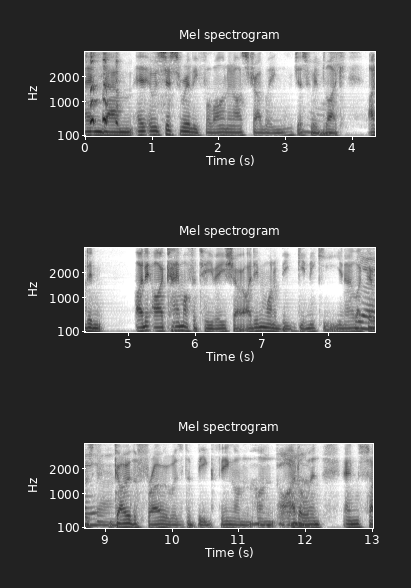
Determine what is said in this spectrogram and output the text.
and um, it, it was just really full on, and I was struggling just with like I didn't. I, I came off a TV show. I didn't want to be gimmicky, you know. Like Yeah, there was yeah. "Go the Fro" was the big thing on Oh, on dear. Idol, and and so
